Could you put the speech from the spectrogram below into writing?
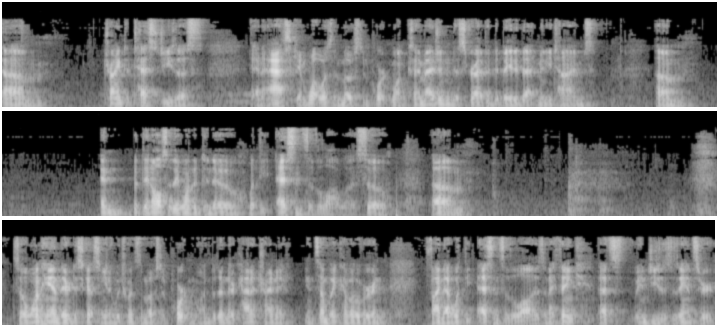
um, trying to test Jesus and ask him what was the most important one. Because I imagine this scribe had debated that many times. Um, and but then also they wanted to know what the essence of the law was. So um, So on one hand, they're discussing, you know, which one's the most important one, but then they're kind of trying to, in some way, come over and find out what the essence of the law is. And I think that's in Jesus' answer.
